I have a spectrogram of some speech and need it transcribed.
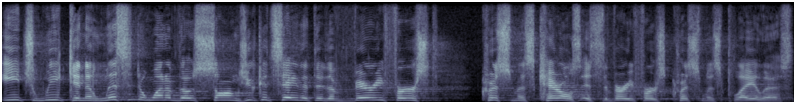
each weekend and listen to one of those songs. You could say that they're the very first Christmas carols, it's the very first Christmas playlist.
